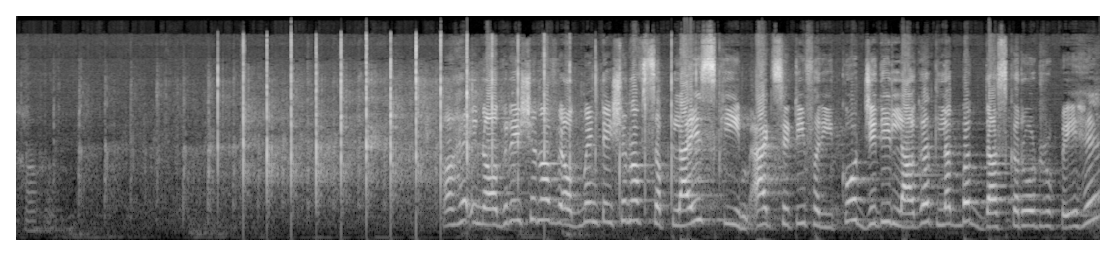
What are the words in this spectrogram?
ਹਾਂ ਹਾਂ ਆਹ ਹੈ inauguration of augmentation of supply scheme at city Faridkot ਜਿਹਦੀ ਲਾਗਤ ਲਗਭਗ 10 ਕਰੋੜ ਰੁਪਏ ਹੈ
